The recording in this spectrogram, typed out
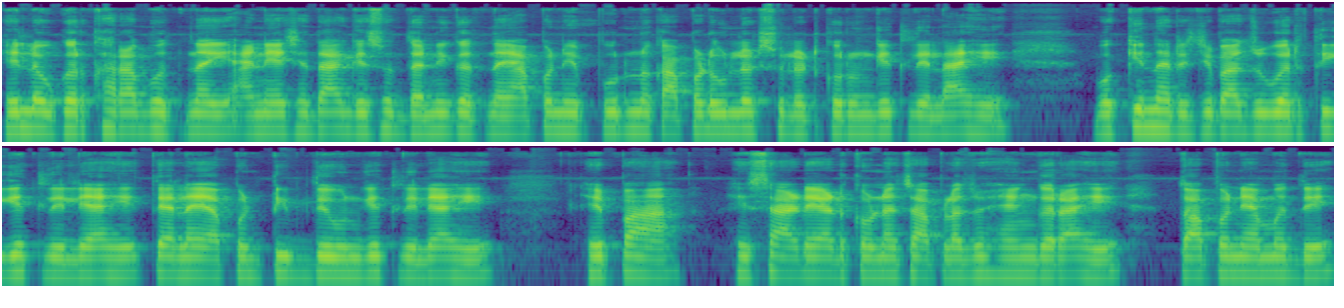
हे लवकर खराब होत नाही आणि याचे दागेसुद्धा निघत नाही. आपण हे पूर्ण कापड उलटसुलट करून घेतलेलं आहे व किनारीची बाजू वरती घेतलेली आहे. त्यालाही आपण टिप देऊन घेतलेली आहे. हे पहा हे साडे अडकवण्याचा आपला जो हँगर आहे तो आपण यामध्ये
